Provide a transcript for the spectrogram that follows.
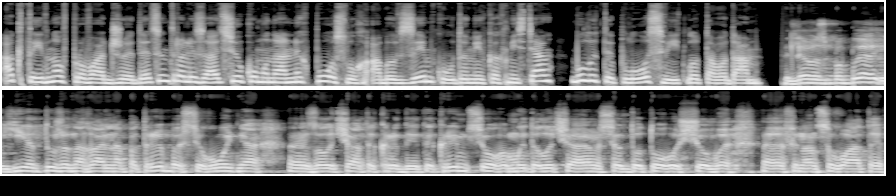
активно впроваджує децентралізацію комунальних послуг, аби взимку у домівках містян були тепло, світло та вода. Для ОСББ є дуже нагальна потреба сьогодні е, залучати кредити. Крім цього, ми долучаємося до того, щоб е, фінансувати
